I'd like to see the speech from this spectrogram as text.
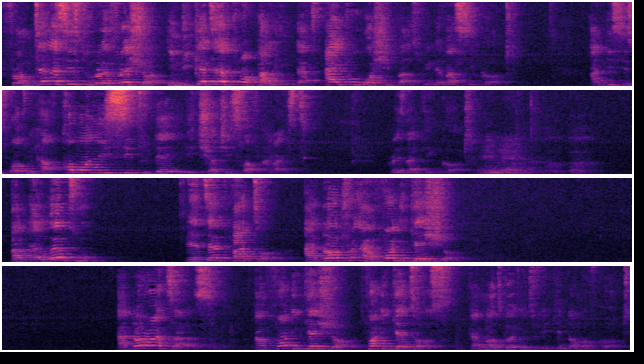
from Genesis to Revelation, indicated properly that idol worshippers will never see God. And this is what we have commonly see today in the churches of Christ. Praise that in God. Amen. And uh, I went to a third factor, adultery and fornication. Idolaters and fornication, fornicators cannot go into the kingdom of God,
